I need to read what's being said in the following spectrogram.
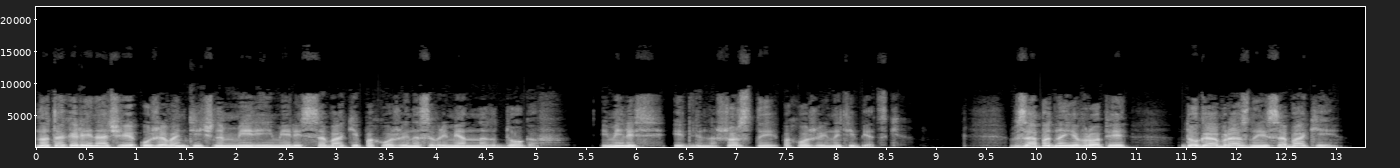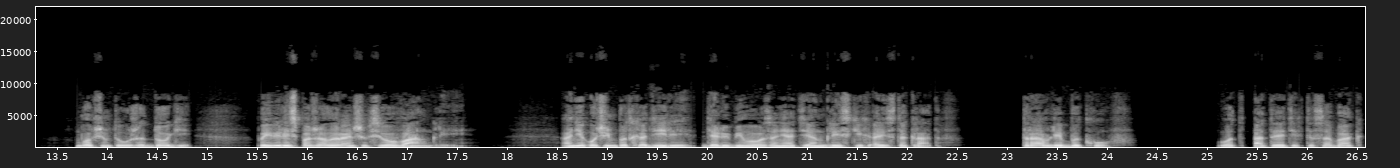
Но так или иначе, уже в античном мире имелись собаки, похожие на современных догов. Имелись и длинношерстные, похожие на тибетских. В Западной Европе догообразные собаки, в общем-то уже доги, появились, пожалуй, раньше всего в Англии. Они очень подходили для любимого занятия английских аристократов — травли быков. Вот от этих-то собак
